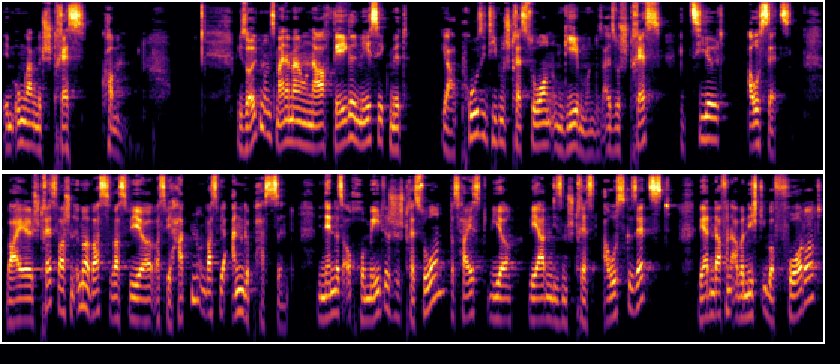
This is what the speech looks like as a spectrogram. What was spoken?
im Umgang mit Stress kommen. Wir sollten uns meiner Meinung nach regelmäßig mit ja, positiven Stressoren umgeben und also Stress gezielt aussetzen. Weil Stress war schon immer was, was wir, was wir hatten und was wir angepasst sind. Wir nennen das auch hormetische Stressoren. Das heißt, wir werden diesem Stress ausgesetzt, werden davon aber nicht überfordert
